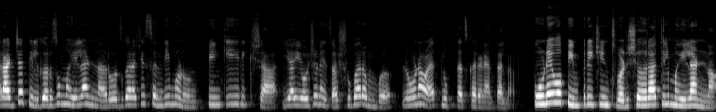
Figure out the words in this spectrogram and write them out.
राज्यातील गरजू महिलांना रोजगाराची संधी म्हणून पिंक ई रिक्षा या योजनेचा शुभारंभ लोणावळ्यात नुकताच करण्यात आला. पुणे व पिंपरी चिंचवड शहरातील महिलांना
